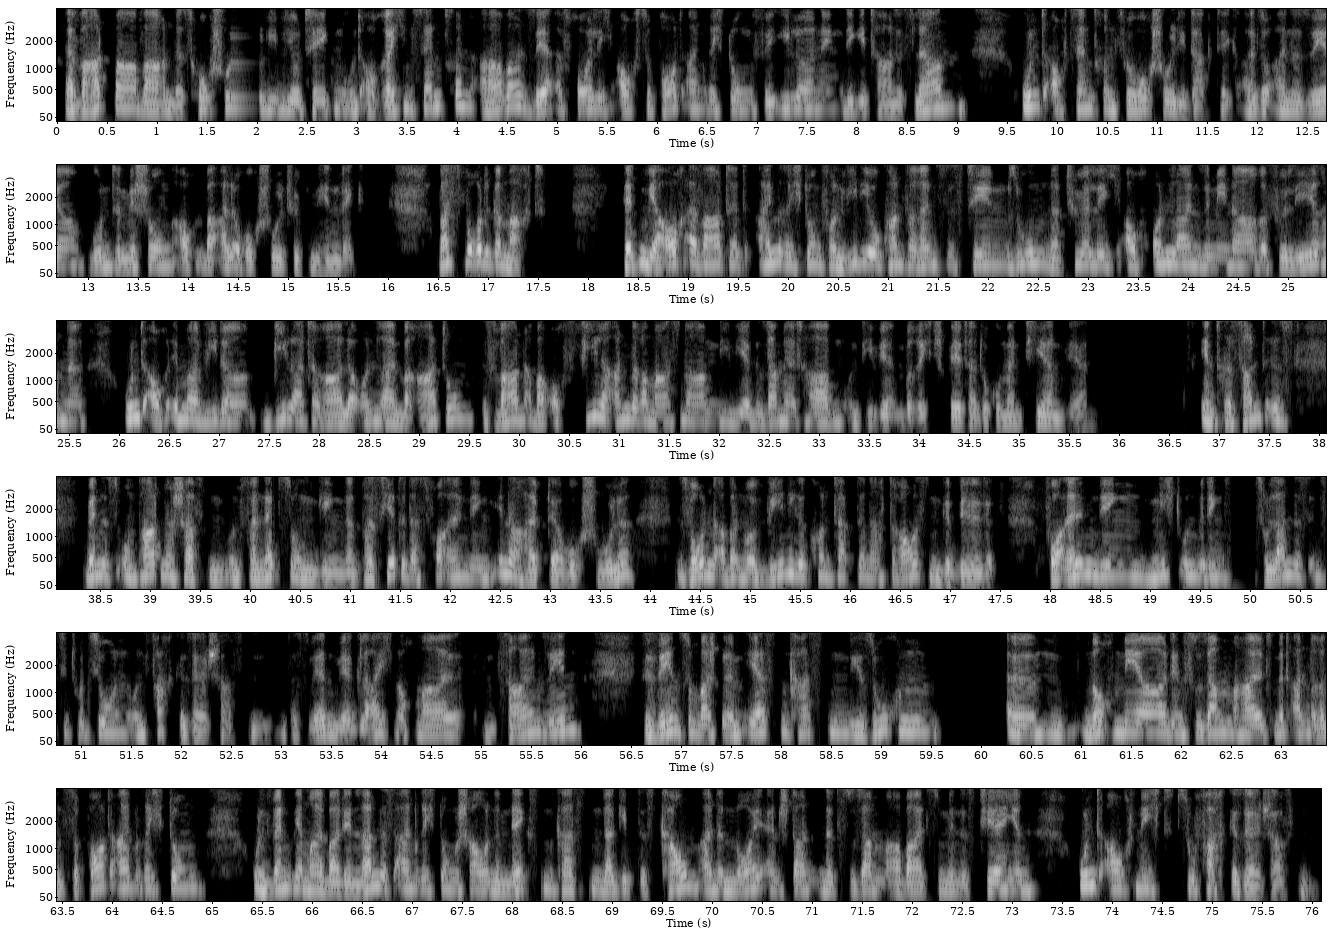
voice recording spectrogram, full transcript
Erwartbar waren das Hochschulbibliotheken und auch Rechenzentren, aber sehr erfreulich auch Support-Einrichtungen für E-Learning, digitales Lernen, und auch Zentren für Hochschuldidaktik. Also eine sehr bunte Mischung, auch über alle Hochschultypen hinweg. Was wurde gemacht? Hätten wir auch erwartet, Einrichtung von Videokonferenzsystemen, Zoom natürlich, auch Online-Seminare für Lehrende und auch immer wieder bilaterale Online-Beratung. Es waren aber auch viele andere Maßnahmen, die wir gesammelt haben und die wir im Bericht später dokumentieren werden. Interessant ist, wenn es um Partnerschaften und Vernetzungen ging, dann passierte das vor allen Dingen innerhalb der Hochschule. Es wurden aber nur wenige Kontakte nach draußen gebildet. Vor allen Dingen nicht unbedingt zu Landesinstitutionen und Fachgesellschaften. Das werden wir gleich nochmal in Zahlen sehen. Sie sehen zum Beispiel im ersten Kasten, die suchen ähm, noch mehr den Zusammenhalt mit anderen Support-Einrichtungen und wenn wir mal bei den Landeseinrichtungen schauen, im nächsten Kasten, da gibt es kaum eine neu entstandene Zusammenarbeit zu Ministerien und auch nicht zu Fachgesellschaften.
